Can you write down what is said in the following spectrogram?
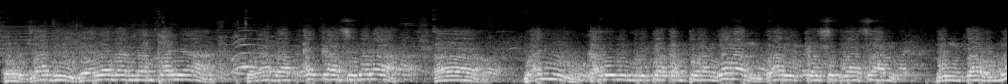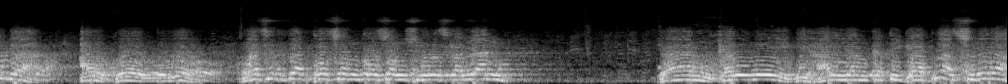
terjadi dorongan nampaknya terhadap Eka saudara. Uh, Bayu kali ini merupakan pelanggaran dari kesebelasan Bintar Muda Argo Mulyo. Masih tetap kosong-kosong saudara sekalian dan kali ini di hari yang ke-13 saudara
